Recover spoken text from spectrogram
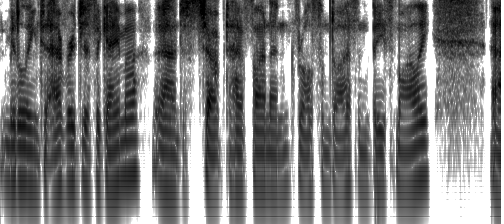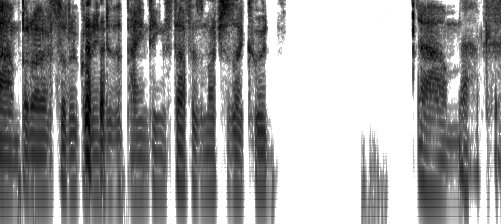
middling to average as a gamer. Uh, just show up to have fun and roll some dice and be smiley. Um, but I've sort of got into the painting stuff as much as I could um, Ah, cool.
